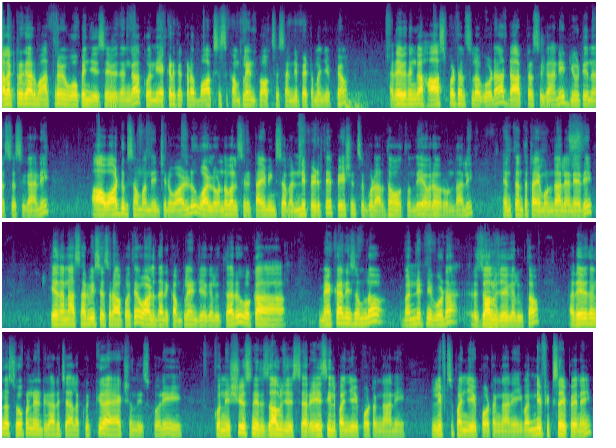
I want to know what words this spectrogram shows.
కలెక్టర్ గారు మాత్రమే ఓపెన్ చేసే విధంగా కొన్ని ఎక్కడికక్కడ బాక్సెస్ కంప్లైంట్ బాక్సెస్ అన్నీ పెట్టమని చెప్పాం. అదేవిధంగా హాస్పిటల్స్లో కూడా డాక్టర్స్ కానీ డ్యూటీ నర్సెస్ కానీ ఆ వార్డుకు సంబంధించిన వాళ్ళు వాళ్ళు ఉండవలసిన టైమింగ్స్ అవన్నీ పెడితే పేషెంట్స్కి కూడా అర్థం అవుతుంది ఎవరెవరు ఉండాలి ఎంతెంత టైం ఉండాలి అనేది. ఏదన్నా సర్వీసెస్ రాకపోతే వాళ్ళు దాన్ని కంప్లైంట్ చేయగలుగుతారు. ఒక మెకానిజంలో ఇవన్నిటిని కూడా రిజాల్వ్ చేయగలుగుతాం. అదేవిధంగా సూపరింటెండెంట్ గారు చాలా క్విక్గా యాక్షన్ తీసుకొని కొన్ని ఇష్యూస్ని రిజాల్వ్ చేశారు. ఏసీలు పని చేయకపోవటం కానీ లిఫ్ట్స్ పని చేయకపోవటం కానీ ఇవన్నీ ఫిక్స్ అయిపోయినాయి.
